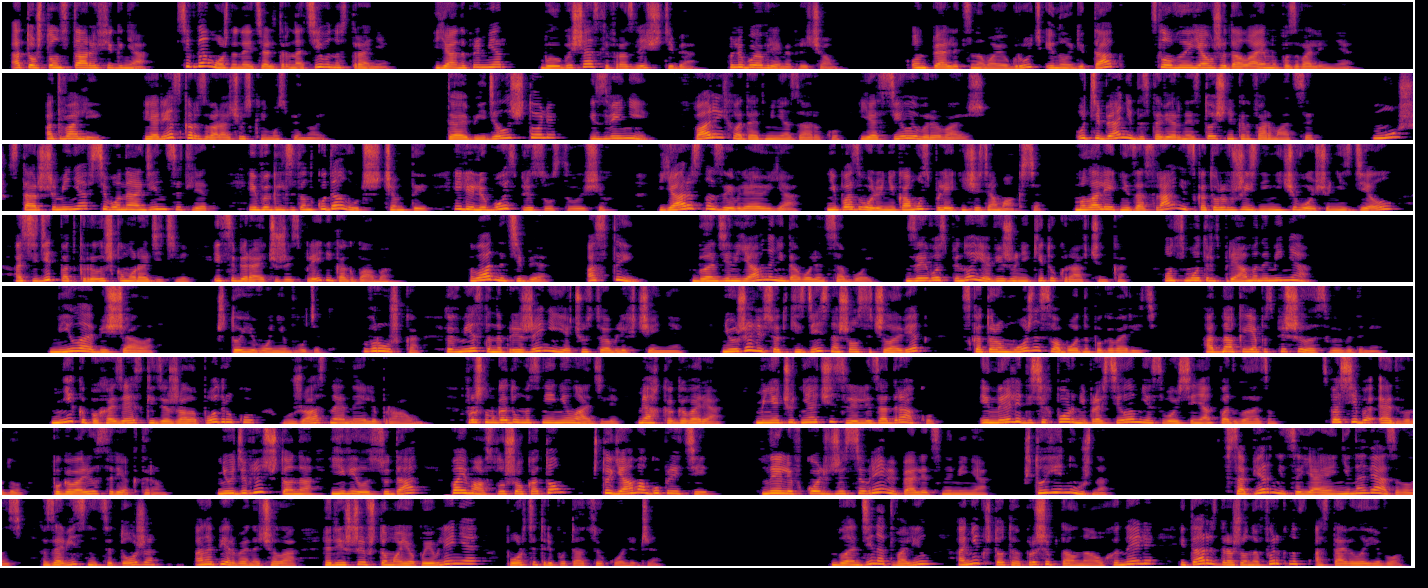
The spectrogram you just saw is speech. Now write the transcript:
А то, что он старая фигня, всегда можно найти альтернативу на стороне. Я, например, был бы счастлив развлечь тебя, в любое время причем. Он пялится на мою грудь и ноги так, словно я уже дала ему позволение. «Отвали!» Я резко разворачиваюсь к нему спиной. «Ты обиделась, что ли? Извини!» Парень хватает меня за руку, я силой вырываюсь. «У тебя недостоверный источник информации. Муж старше меня всего на одиннадцать лет, и выглядит он куда лучше, чем ты или любой из присутствующих. Яростно заявляю я. Не позволю никому сплетничать о Максе. Малолетний засранец, который в жизни ничего еще не сделал, а сидит под крылышком у родителей и собирает чужие сплетни, как баба. «Ладно тебе, остынь!» Блондин явно недоволен собой. За его спиной я вижу Никиту Кравченко. Он смотрит прямо на меня. Мила обещала, что его не будет. Врушка. Вместо напряжения я чувствую облегчение. Неужели все-таки здесь нашелся человек, с которым можно свободно поговорить? Однако я поспешила с выводами. Ника по-хозяйски держала под руку ужасная Нелли Браун. В прошлом году мы с ней не ладили, мягко говоря. Меня чуть не отчислили за драку. И Нелли до сих пор не простила мне свой синяк под глазом. Спасибо Эдварду, поговорил с ректором. Не удивлюсь, что она явилась сюда, поймав слушок о том, что я могу прийти. Нелли в колледже все время пялится на меня. Что ей нужно? В сопернице я ей не навязывалась, завистнице тоже. Она первая начала, решив, что мое появление портит репутацию колледжа. Блондин отвалил, а Ник что-то прошептал на ухо Нелли, и та, раздраженно фыркнув, оставила его.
